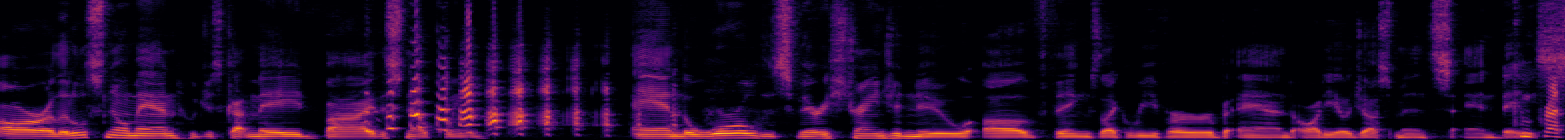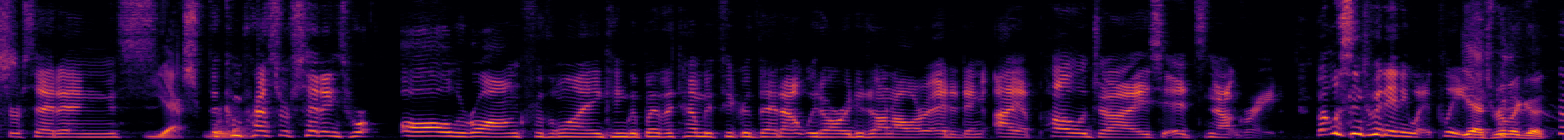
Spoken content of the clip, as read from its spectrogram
are a little snowman who just got made by the Snow Queen. and the world is very strange and new of things like reverb and audio adjustments and bass. Compressor settings. Yes, The compressor settings were all wrong for The Lion King, but by the time we figured that out, we'd already done all our editing. I apologize. It's not great. But listen to it anyway, please. Yeah, it's really good.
